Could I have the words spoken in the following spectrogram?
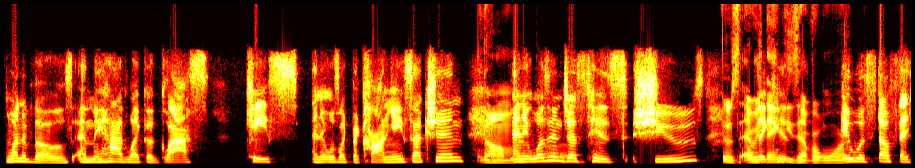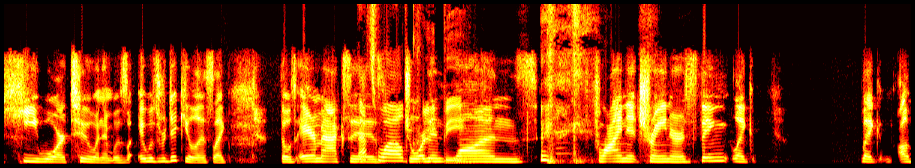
one of those, and they had like a glass case, and it was like the Kanye section, Oh and it wasn't God. just his shoes. It was everything his- he's ever worn. It was stuff that he wore too, and it was it was ridiculous. Like those Air Maxes, That's wild Jordan creepy. ones, Flyknit trainers, thing like like a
